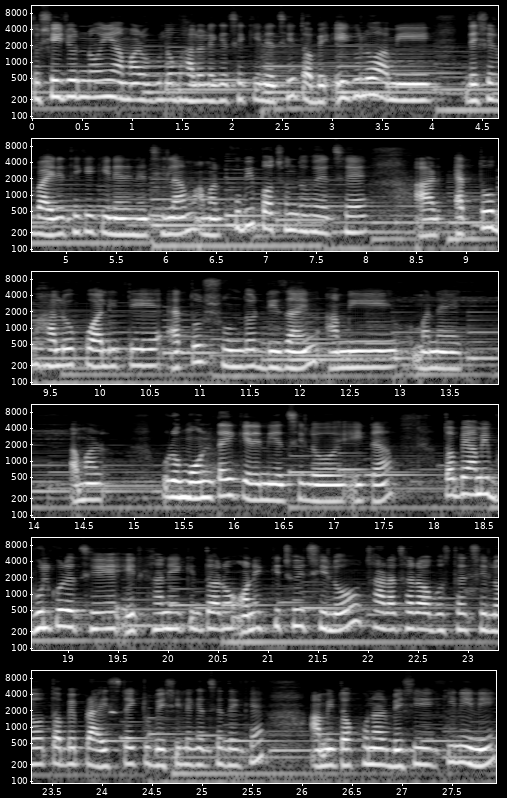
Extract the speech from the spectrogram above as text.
তো সেই জন্যই আমার ওগুলো ভালো লেগেছে কিনেছি। তবে এইগুলো আমি দেশের বাইরে থেকে কিনে এনেছিলাম। আমার খুবই পছন্দ হয়েছে। আর এত ভালো কোয়ালিটি, এত সুন্দর ডিজাইন আমি মানে আমার পুরো মনটাই কেড়ে নিয়েছিল এইটা। তবে আমি ভুল করেছি। এখানে কিন্তু আরও অনেক কিছুই ছিল, ছাড়া ছাড়া অবস্থায় ছিল, তবে প্রাইসটা একটু বেশি লেগেছে দেখে। আমি তখন আর বেশি কিনিনি,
